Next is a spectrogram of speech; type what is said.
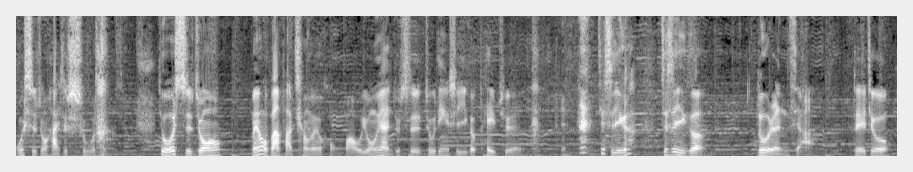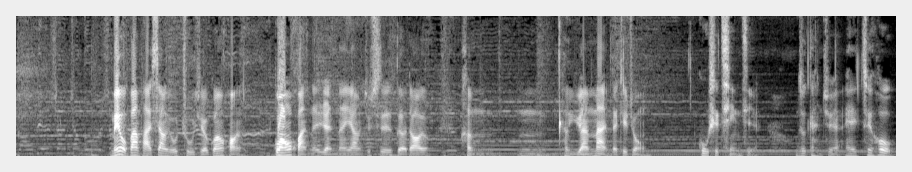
我始终还是输了，就我始终没有办法成为红花，我永远就是注定是一个配角，就是一个就是一个路人甲，对，就没有办法像有主角光环。光环的人那样，就是得到很嗯很圆满的这种故事情节，我就感觉哎，最后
